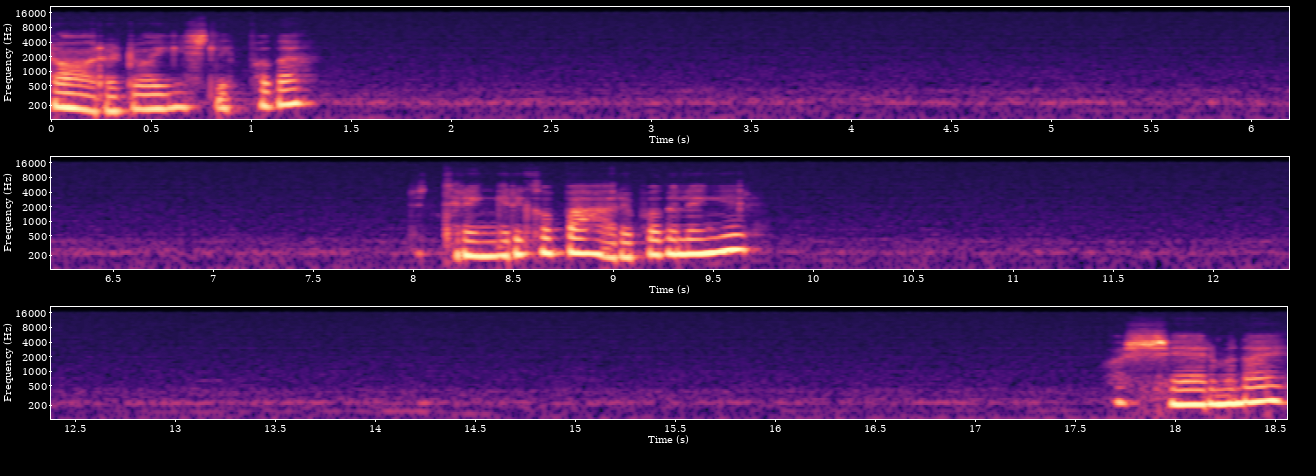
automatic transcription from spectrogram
Klarer du å gi slipp på det? Du trenger ikke å bære på det lenger. Hva skjer med deg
